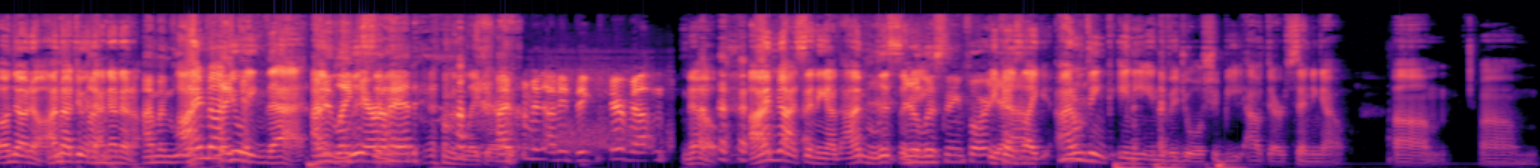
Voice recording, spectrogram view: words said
Oh no, no, I'm not doing that. No, no, no. I'm in I'm Lake- not Lake- doing that. I'm in Lake listening. Arrowhead. I'm in Lake Arrowhead. I'm in, I'm in Big Bear Mountain. No, I'm not sending out. I'm listening. You're listening for it? because, Yeah. like, I don't think any individual should be out there sending out. Um, um.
